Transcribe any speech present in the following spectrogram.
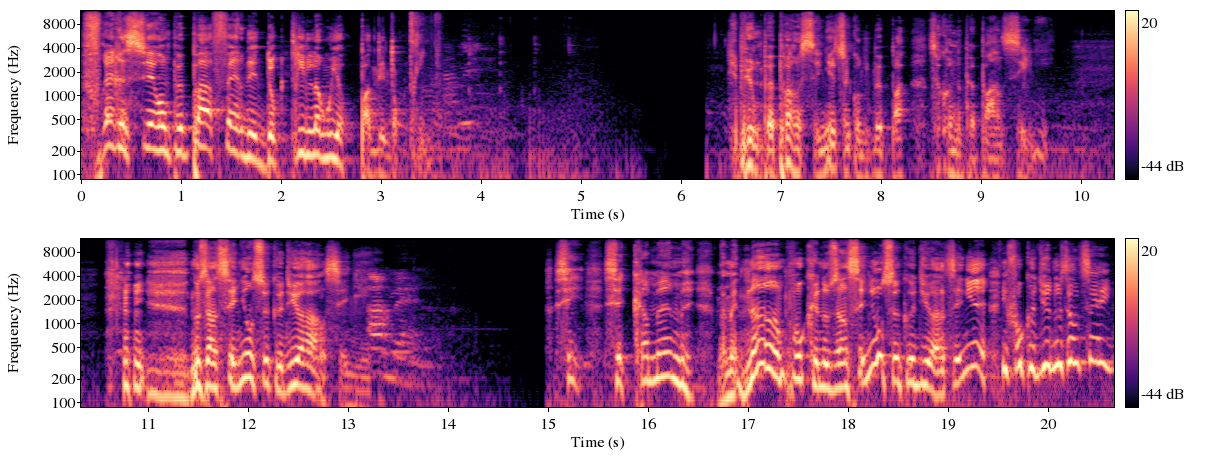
Frères et sœurs, on ne peut pas faire des doctrines là où il n'y a pas de doctrine. Et puis on ne peut pas enseigner ce qu'on ne peut pas, ce qu'on ne peut pas enseigner. Nous enseignons ce que Dieu a enseigné. Amen. C'est quand même... Mais maintenant, pour que nous enseignions ce que Dieu a enseigné, il faut que Dieu nous enseigne.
